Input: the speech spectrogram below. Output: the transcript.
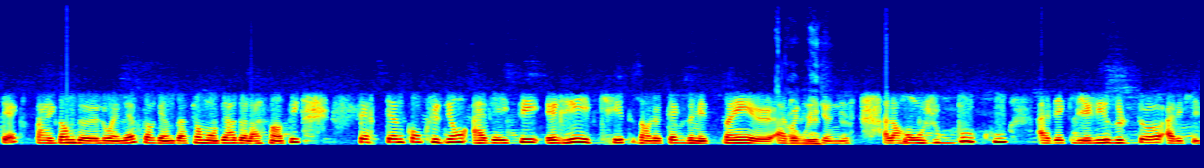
textes, par exemple de l'OMS, l'Organisation mondiale de la santé, certaines conclusions avaient été réécrites dans le texte des médecins euh, abolitionnistes. Alors, on joue beaucoup avec les résultats, avec les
